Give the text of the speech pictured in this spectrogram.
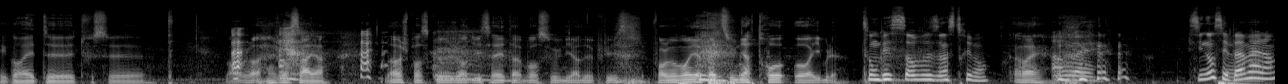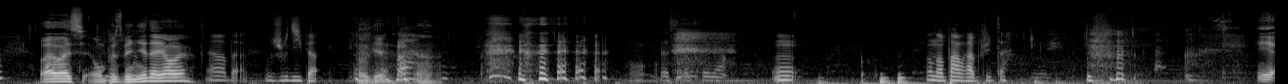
et qu'on va être euh, tous. euh, Non, Ah. j'en- sais rien. Non, je pense qu'aujourd'hui ça va être un bon souvenir de plus. Pour le moment, il n'y a pas de souvenir trop horrible. Tomber sans vos instruments. Ouais. Ah ouais. Sinon, c'est pas mal, hein Ouais, ouais, on peut se baigner d'ailleurs, ouais. Ah bah, je vous dis pas. Ok. Ça serait très bien. On, on en parlera plus tard. Et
